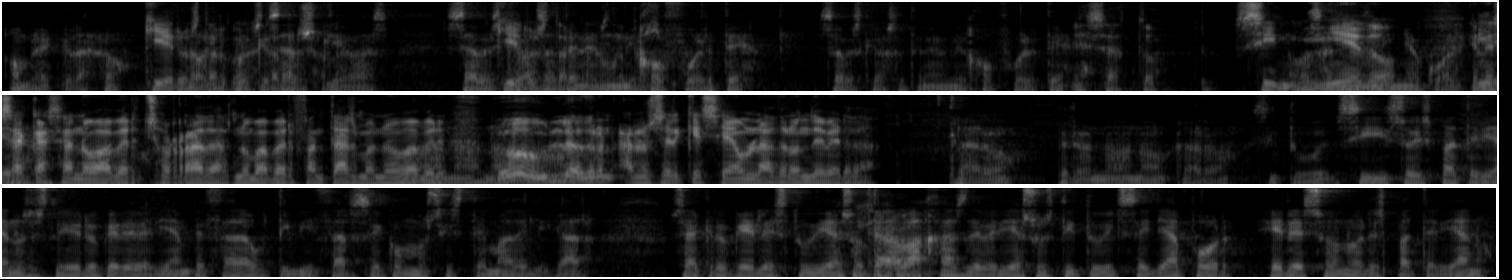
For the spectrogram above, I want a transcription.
Hombre, claro. Quiero estar con esta sabes persona. que vas, sabes Quiero que vas a tener un hijo persona. fuerte. Sabes que vas a tener un hijo fuerte. Exacto. Sin No miedo. En esa casa no va a haber chorradas, no va a haber fantasmas, no va a haber no, no, "Oh, un ladrón, a no ser que sea un ladrón de verdad. Claro, pero no, no, claro. Si, tú, si sois paterianos, esto yo creo que debería empezar a utilizarse como sistema de ligar. O sea, creo que el estudias o Claro. trabajas debería sustituirse ya por eres o no eres pateriano.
